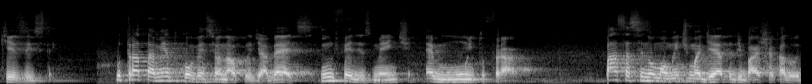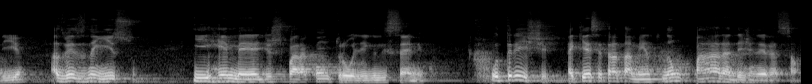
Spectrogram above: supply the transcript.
que existem. O tratamento convencional para o diabetes, infelizmente, é muito fraco. Passa-se normalmente uma dieta de baixa caloria, às vezes nem isso, e remédios para controle glicêmico. O triste é que esse tratamento não para a degeneração.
